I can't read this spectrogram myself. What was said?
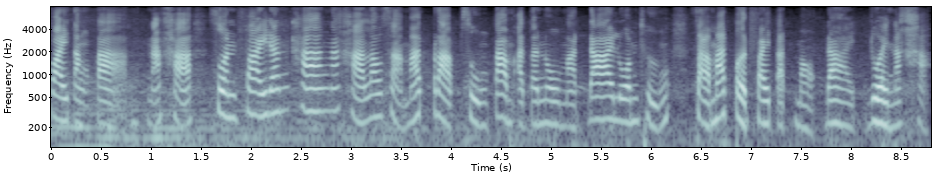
ไฟต่างๆนะคะ ส่วนไฟด้านข้างนะคะ เราสามารถปรับสูงต่ำอัตโนมัติได้รวมถึงสามารถเปิดไฟตัดหมอกได้ด้วยนะคะ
